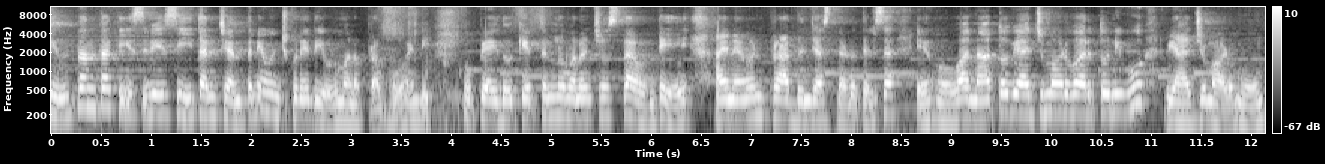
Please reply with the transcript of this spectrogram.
చింతంతా తీసివేసి తన చెంతనే ఉంచుకునే దేవుడు మన ప్రభు అండి. ముప్పై ఐదో కీర్తనలో మనం చూస్తూ ఉంటే ఆయన ఏమని ప్రార్థన చేస్తున్నాడో తెలుసా? ఏహోవా నాతో వ్యాజ్యమాడు వారితో నీవు వ్యాజ్యమాడుము.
